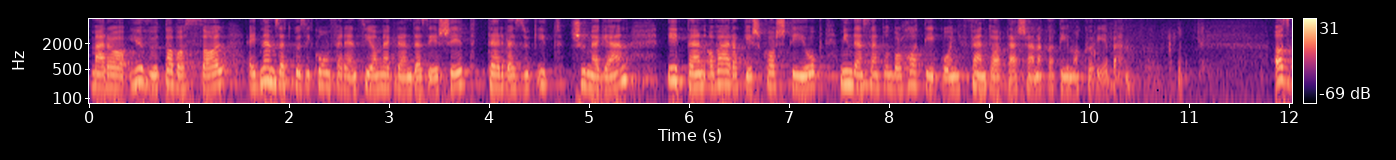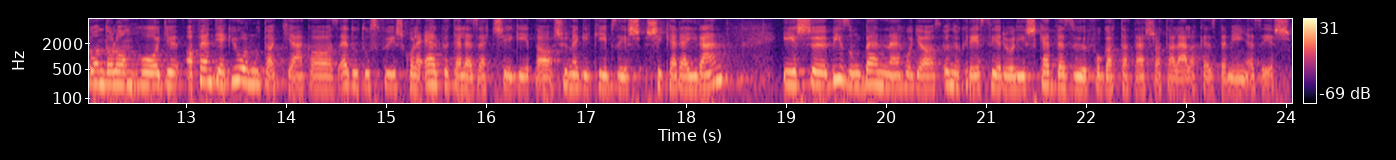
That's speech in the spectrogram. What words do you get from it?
már a jövő tavasszal egy nemzetközi konferencia megrendezését tervezzük itt Sümegen, éppen a várak és kastélyok minden szempontból hatékony fenntartásának a témakörében. Azt gondolom, hogy a fentiek jól mutatják az Edutus főiskola elkötelezettségét a sümegi képzés sikere iránt, és bízunk benne, hogy az önök részéről is kedvező fogadtatásra talál a kezdeményezés.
